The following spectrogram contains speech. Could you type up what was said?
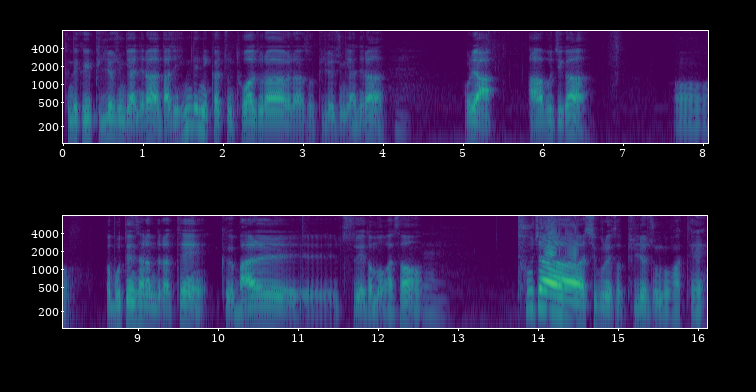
근데 그게 빌려준 게 아니라 나중에 힘드니까 좀 도와줘라 라서 빌려준 게 아니라 네. 우리 아, 아버지가 어 그러니까 못된 사람들한테 그 말수에 넘어가서 네. 투자식으로 해서 빌려준 것 같아.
